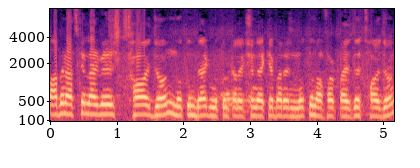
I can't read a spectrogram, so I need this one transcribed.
পাবেন আজকে লাইভে ছয় জন, নতুন ব্যাগ, নতুন কালেকশন, একেবারে নতুন অফার প্রাইসে ছয় জন।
